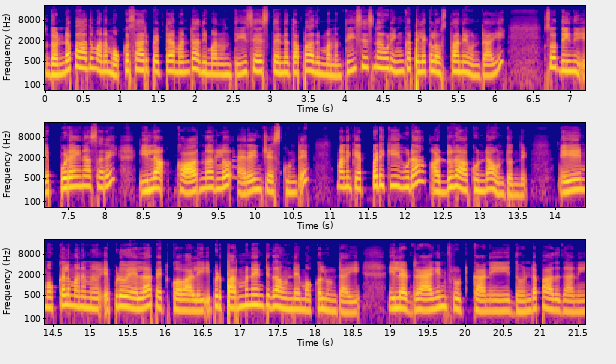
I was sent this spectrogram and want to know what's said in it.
దొండపాదు మనం ఒక్కసారి పెట్టామంటే అది మనం తీసేస్తేనే తప్ప అది మనం తీసేసినా కూడా ఇంకా పిలకలు వస్తూనే ఉంటాయి. సో దీన్ని ఎప్పుడైనా సరే ఇలా కార్నర్లో అరేంజ్ చేసుకుంటే మనకి ఎప్పటికీ కూడా అడ్డు రాకుండా ఉంటుంది. ఏ మొక్కలు మనం ఎప్పుడు ఎలా పెట్టుకోవాలి? ఇప్పుడు పర్మనెంట్గా ఉండే మొక్కలు ఉంటాయి. ఇలా డ్రాగన్ ఫ్రూట్ కానీ దొండపాదు కానీ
